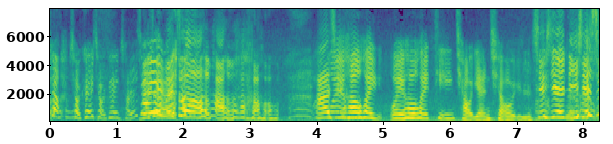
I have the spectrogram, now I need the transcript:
巧巧克力，巧克力，巧言巧语。没错没错，很好很好。好，我以后会，我以后会听巧言巧语。谢谢你，谢谢。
